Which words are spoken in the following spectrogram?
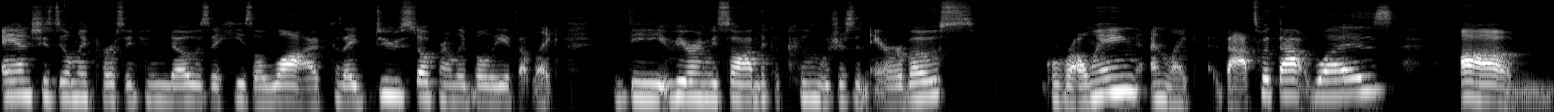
and she's the only person who knows that he's alive. Because I do still firmly believe that like the Viren we saw in the cocoon, which is an Aaravos growing, and like that's what that was. Um,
